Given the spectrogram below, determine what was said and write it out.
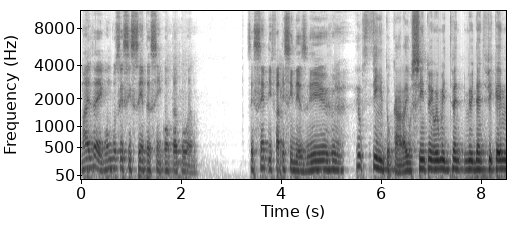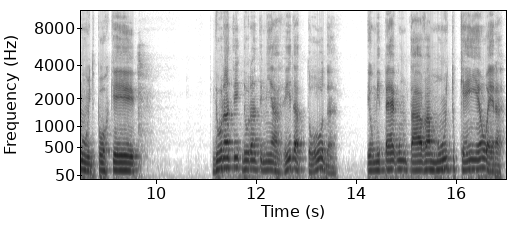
Mas aí, quando você se sente assim, quando tá atuando? Você sente de fato esse desejo? Eu sinto, cara, eu sinto, eu me, me identifiquei muito, porque durante, durante minha vida toda, eu me perguntava muito quem eu era.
